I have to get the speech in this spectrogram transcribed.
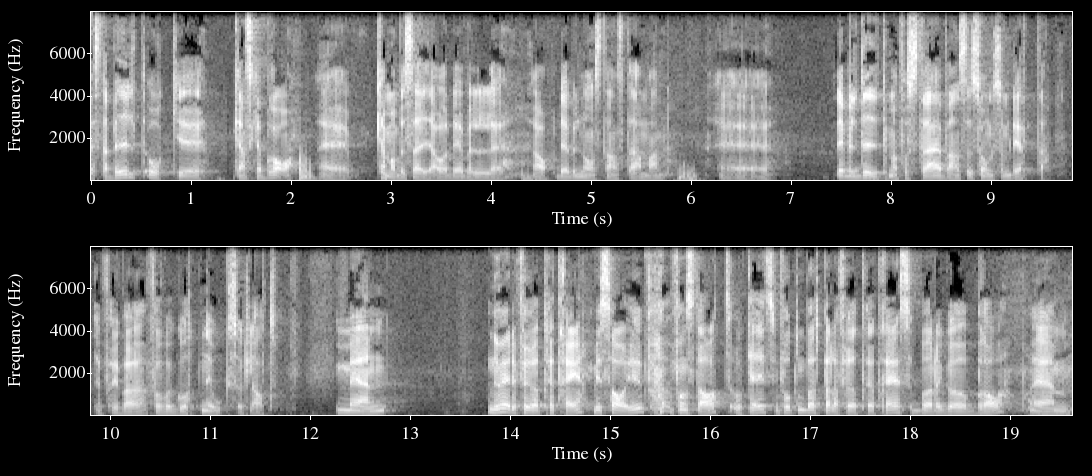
stabilt och ganska bra, kan man väl säga. Och det är väl, ja, det är väl någonstans där man... Det är väl dit man får sträva en säsong som detta. Det får ju vara, får vara gott nog såklart. Men nu är det 4-3-3. Vi sa ju från start, okej, okay, så fort de börjar spela 4-3-3 så bör det gå bra. Ehm,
